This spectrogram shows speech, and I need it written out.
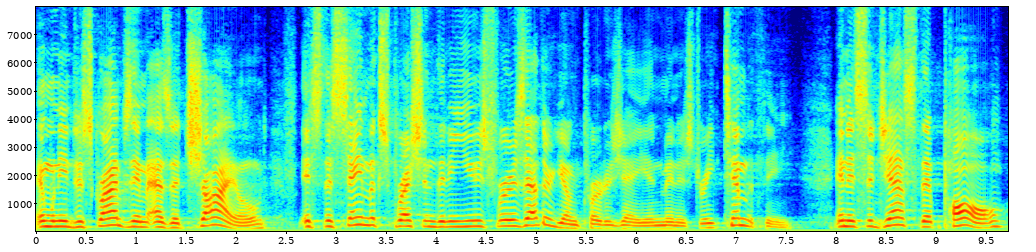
And when he describes him as a child, it's the same expression that he used for his other young protege in ministry, Timothy. And it suggests that Paul,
